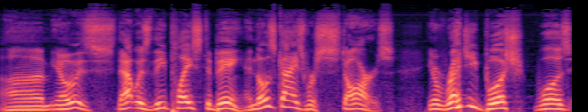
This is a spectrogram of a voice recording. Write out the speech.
um, you know, it was that was the place to be, and those guys were stars. You know, Reggie Bush was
